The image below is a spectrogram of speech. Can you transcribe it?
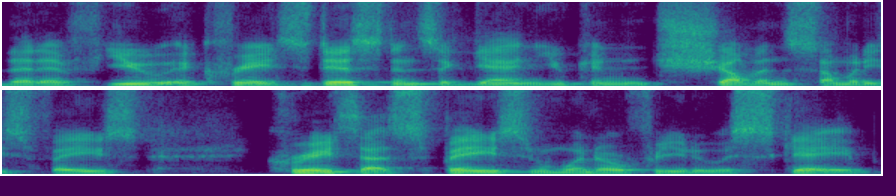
that if you it creates distance again, you can shove in somebody's face, creates that space and window for you to escape.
